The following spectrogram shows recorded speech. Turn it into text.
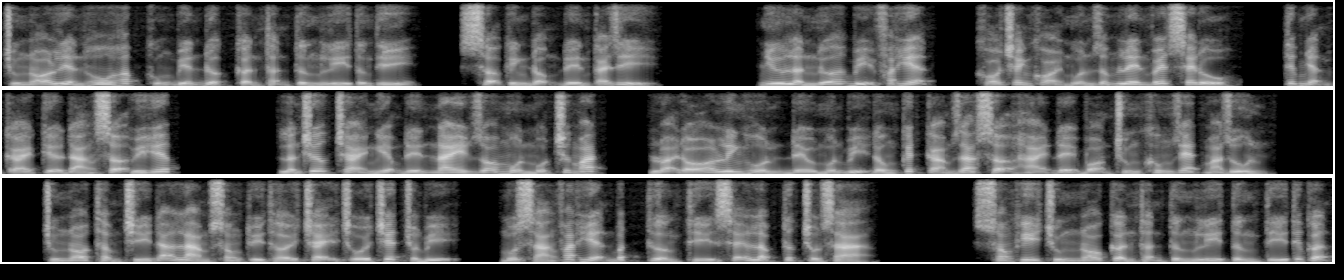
Chúng nó liền hô hấp cũng biến được cẩn thận từng ly từng tí, sợ kinh động đến cái gì. Như lần nữa bị phát hiện, khó tránh khỏi muốn dẫm lên vết xe đổ, tiếp nhận cái kia đáng sợ uy hiếp. Lần trước trải nghiệm đến nay rõ mồn một trước mắt, loại đó linh hồn đều muốn bị đông kết cảm giác sợ hãi để bọn chúng không rét mà run. Chúng nó thậm chí đã làm xong tùy thời chạy chối chết chuẩn bị, một sáng phát hiện bất thường thì sẽ lập tức trốn xa sau khi chúng nó cẩn thận từng ly từng tí tiếp cận,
